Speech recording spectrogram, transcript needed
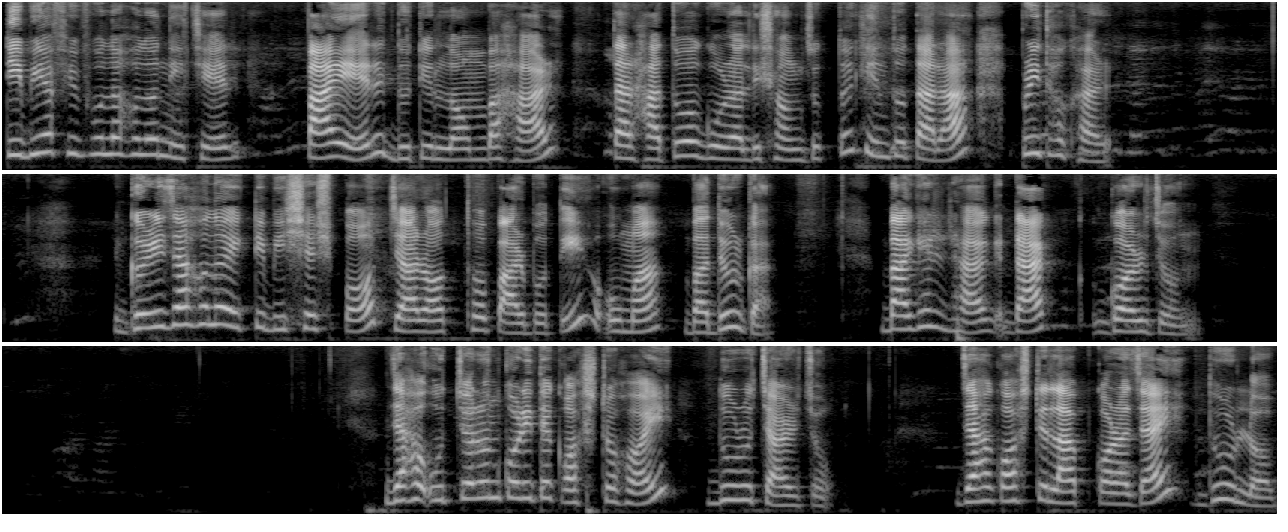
টিবিয়া ফিফুলা হলো নিচের পায়ের দুটি লম্বা হাড়, তার হাতু ও গোড়ালি সংযুক্ত, কিন্তু তারা পৃথক হাড়। গরিজা হলো একটি বিশেষ পথ, যার অর্থ পার্বতী, উমা বা দুর্গা। বাঘের ঢাক ডাক গর্জন। যাহা উচ্চারণ করিতে কষ্ট হয়, দুরুচার্য। যাহা কষ্টে লাভ করা যায়, দুর্লভ।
